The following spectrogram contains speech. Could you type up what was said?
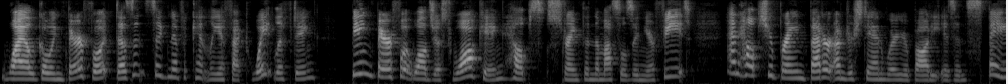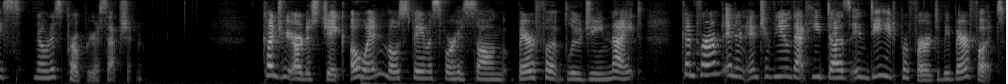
While going barefoot doesn't significantly affect weightlifting, being barefoot while just walking helps strengthen the muscles in your feet and helps your brain better understand where your body is in space, known as proprioception. Country artist Jake Owen, most famous for his song Barefoot Blue Jean Night, confirmed in an interview that he does indeed prefer to be barefoot.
